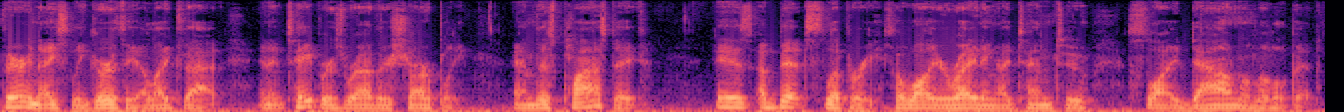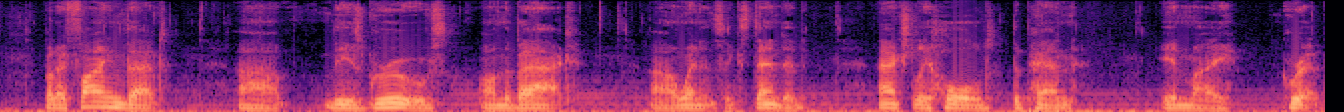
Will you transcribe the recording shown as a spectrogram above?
very nicely girthy. I like that. And it tapers rather sharply. And this plastic is a bit slippery. So while you're writing, I tend to slide down a little bit. But I find that uh, these grooves on the back, uh, when it's extended, actually hold the pen in my grip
